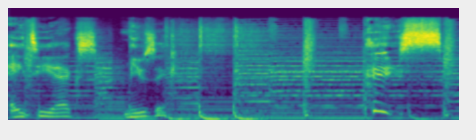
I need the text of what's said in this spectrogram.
A T X Music. Peace.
